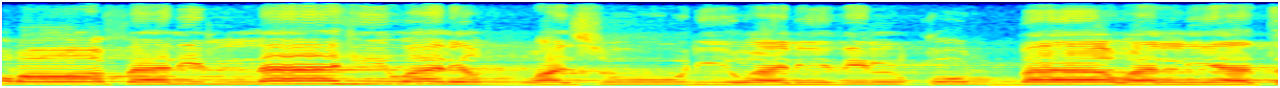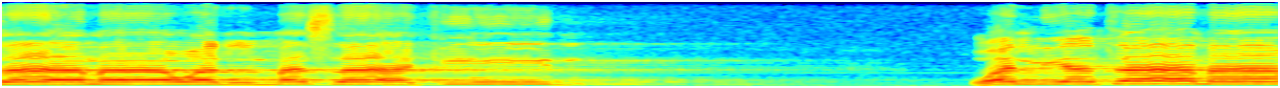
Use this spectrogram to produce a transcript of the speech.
القرى فلله وللرسول ولذي القربى واليتامى والمساكين واليتامى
